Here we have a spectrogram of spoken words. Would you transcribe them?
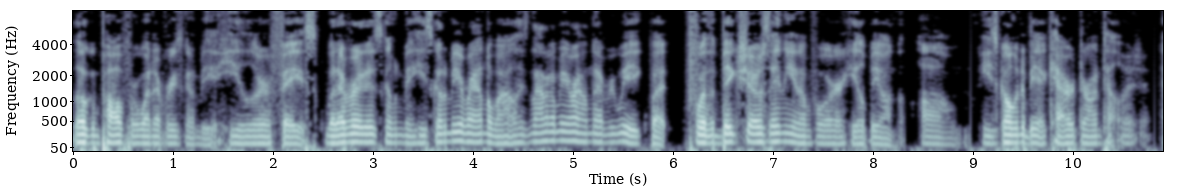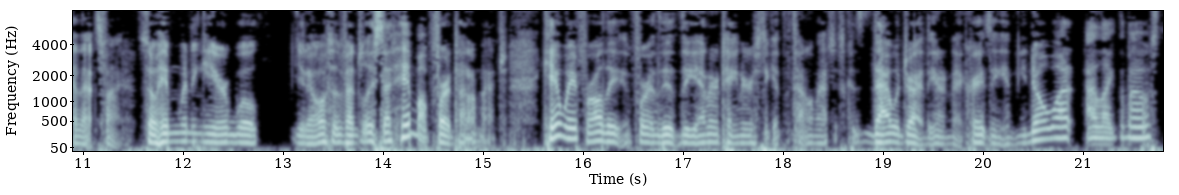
Logan Paul, for whatever he's going to be, a healer, face, whatever it is going to be, he's going to be around a while. He's not going to be around every week, but for the big shows they need him for, he'll be on them. Um, he's going to be a character on television, and that's fine. So him winning here will, you know, eventually set him up for a title match. Can't wait for all the for the the entertainers to get the title matches because that would drive the internet crazy. And you know what I like the most?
